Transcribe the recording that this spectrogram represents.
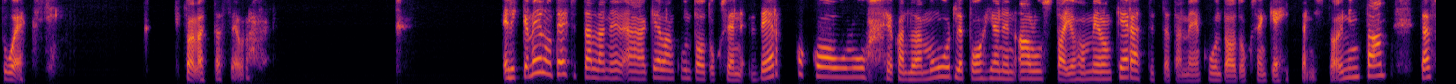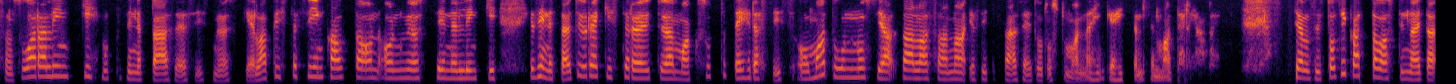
tueksi. Sitten voi laittaa seuraavan. Eli meillä on tehty tällainen Kelan kuntoutuksen verkkokoulu, joka on tällainen Moodle-pohjainen alusta, johon meillä on kerätty tätä meidän kuntoutuksen kehittämistoimintaa. Tässä on suora linkki, mutta sinne pääsee siis myös kela.fiin kautta on, on myös sinne linkki. Ja sinne täytyy rekisteröityä maksutta, tehdä siis oma tunnus ja salasana ja sitten pääsee tutustumaan näihin kehittämisen materiaaleihin. Siellä on siis tosi kattavasti näitä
